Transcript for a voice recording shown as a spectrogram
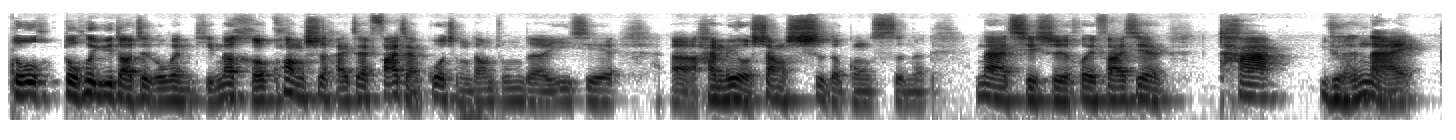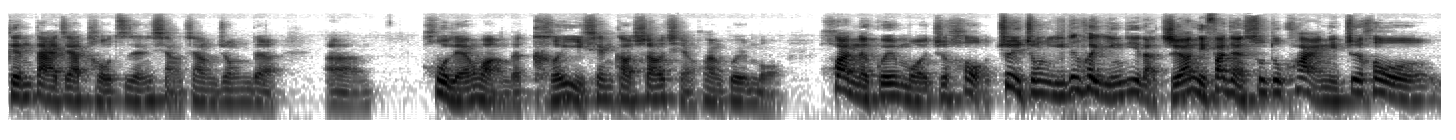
都都会遇到这个问题。那何况是还在发展过程当中的一些呃还没有上市的公司呢？那其实会发现，它原来跟大家投资人想象中的呃互联网的可以先靠烧钱换规模。换了规模之后，最终一定会盈利的。只要你发展速度快，你最后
